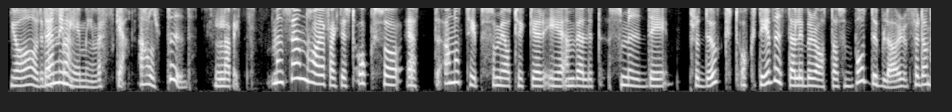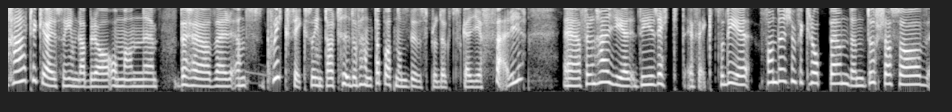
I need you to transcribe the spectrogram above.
Ja, det den bästa. är med i min väska. Alltid. Love it. Men sen har jag faktiskt också ett annat tips som jag tycker är en väldigt smidig produkt och det är Vita Liberatas Body Blur. För den här tycker jag är så himla bra om man eh, behöver en quick fix och inte har tid att vänta på att någon busprodukt ska ge färg. Eh, för den här ger direkt effekt. Så det är foundation för kroppen, den duschas av,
